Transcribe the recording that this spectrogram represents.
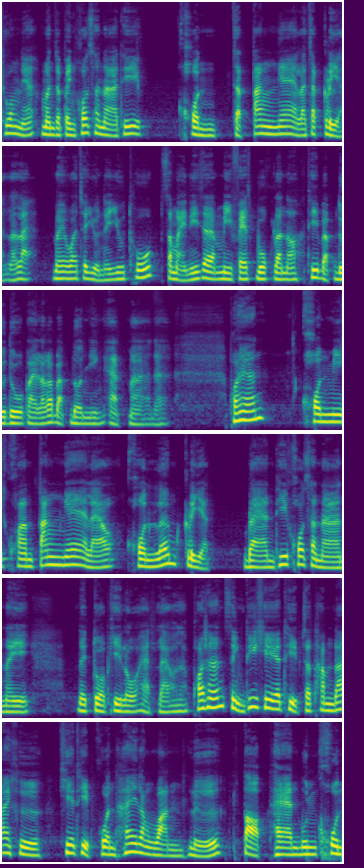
ช่วงเนี้ย มันจะเป็นโฆษณาที่คนจะตั้งแง่และจะเกลียดแล้วแหละ ไม่ว่าจะอยู่ใน YouTube สมัยนี้จะมี Facebook แล้วเนาะที่แบบดูๆไปแล้วก็แบบโดนยิงแอดมานะ เพราะฉะนั้นคนมีความตั้งแง่แล้ว คนเริ่มเกลียดแบรนด์ที่โฆษณาในในตัว p l o Ad แล้วนะ เพราะฉะนั้นสิ่งที่ Creative จะทำได้คือ Creative ควรให้รางวัลหรือตอบแทนบุญคุณ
